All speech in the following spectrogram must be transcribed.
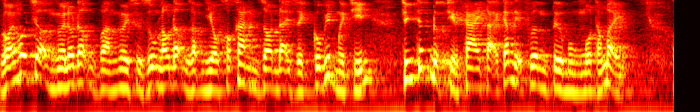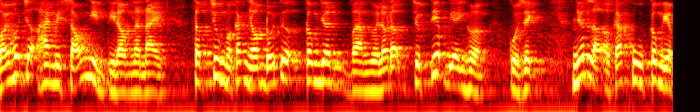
gói hỗ trợ người lao động và người sử dụng lao động gặp nhiều khó khăn do đại dịch COVID-19 chính thức được triển khai tại các địa phương từ mùng 1 tháng 7. Gói hỗ trợ 26.000 tỷ đồng lần này tập trung vào các nhóm đối tượng công nhân và người lao động trực tiếp bị ảnh hưởng của dịch, nhất là ở các khu công nghiệp,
